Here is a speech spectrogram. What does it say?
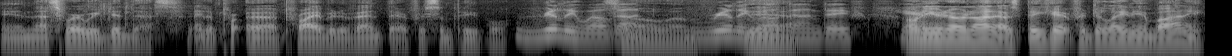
And that's where we did this at a pr- uh, private event there for some people. really well done. Um, really well done, Dave. Only you know nine. That was a big hit for Delaney and Bonnie.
